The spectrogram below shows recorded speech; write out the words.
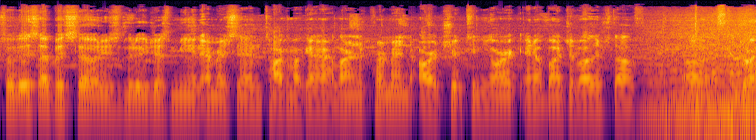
So this episode is literally just me and Emerson talking about getting our learner's permit, our trip to New York, and a bunch of other stuff. Uh, enjoy.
